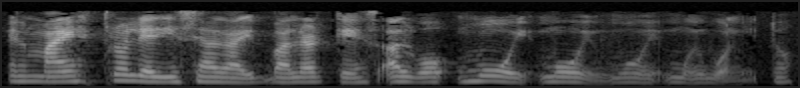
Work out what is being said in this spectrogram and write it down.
el maestro le dice a Guy Ballard, que es algo muy, muy, muy, muy bonito.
